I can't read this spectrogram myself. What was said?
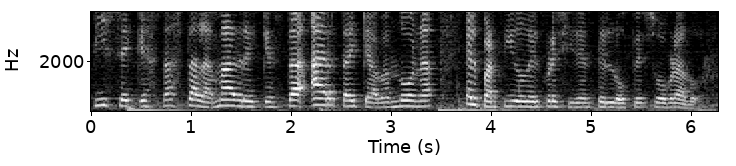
dice que está hasta la madre, que está harta y que abandona el partido del presidente López Obrador.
